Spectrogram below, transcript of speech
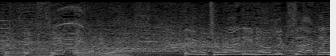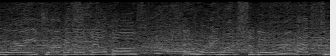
Knows exactly what he wants. David, you're right. He knows exactly where he's dropping those elbows and what he wants to do, and that's to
